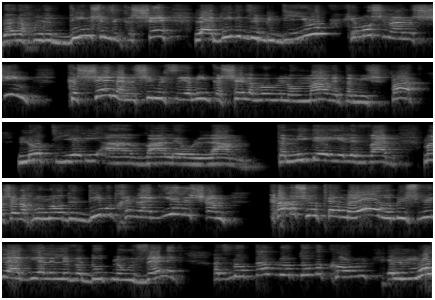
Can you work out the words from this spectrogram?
ואנחנו יודעים שזה קשה להגיד את זה בדיוק כמו שלאנשים, קשה, לאנשים מסוימים קשה לבוא ולומר את המשפט, לא תהיה לי אהבה לעולם. תמיד אהיה לבד. מה שאנחנו מעודדים אתכם להגיע לשם כמה שיותר מהר בשביל להגיע ללבדות מאוזנת. אז באותו, באותו מקום, אל מול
